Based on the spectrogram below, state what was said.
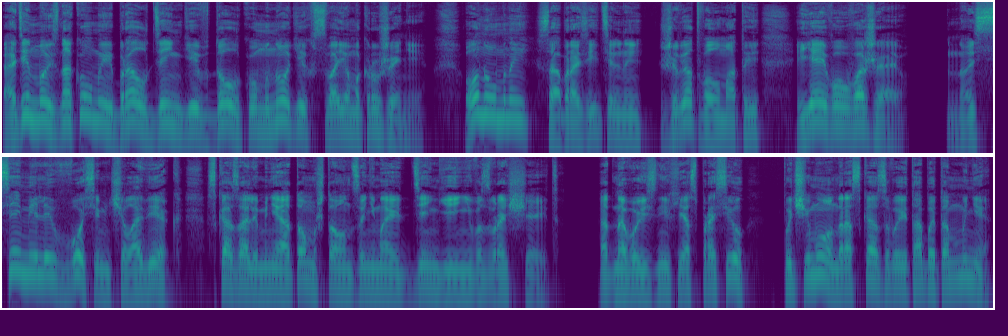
Один мой знакомый брал деньги в долг у многих в своем окружении. Он умный, сообразительный, живет в Алматы, и я его уважаю. Но семь или восемь человек сказали мне о том, что он занимает деньги и не возвращает. Одного из них я спросил, почему он рассказывает об этом мне.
